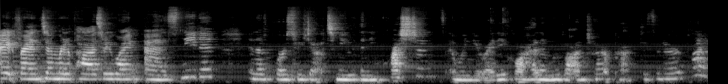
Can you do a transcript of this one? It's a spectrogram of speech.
All right, friends, remember to pause, rewind as needed, and of course, reach out to me with any questions. And when you're ready, go ahead and move on to our practice and our reply.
